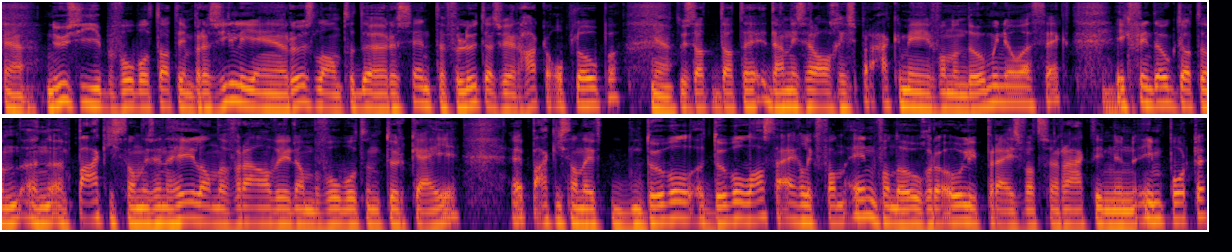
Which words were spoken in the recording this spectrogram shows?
Ja. Nu zie je bijvoorbeeld dat in Brazilië en Rusland de recente valuta's weer hard oplopen. Ja. Dus dat, dat, dan is er al geen sprake meer van een domino-effect. Mm. Ik vind ook dat een, een, een, Pakistan is een heel ander verhaal weer dan bijvoorbeeld een Turkije. Pakistan heeft dubbel, dubbel last eigenlijk van en van de hogere olieprijs wat ze raakt in hun importen.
